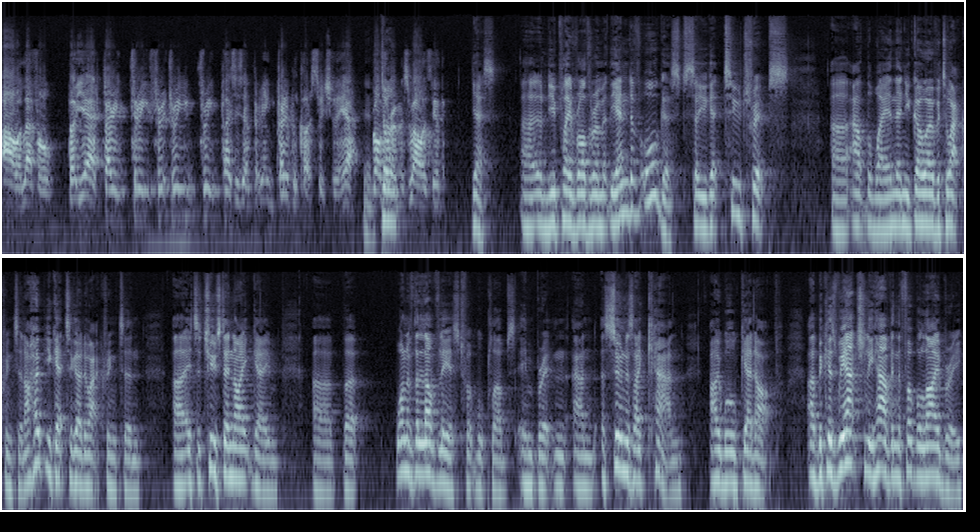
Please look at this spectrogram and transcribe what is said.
our level but yeah, very three, three, three, three places are incredibly close to each other. Yeah, yeah. Rotherham Don- as well as the other. Yes, uh, and you play Rotherham at the end of August, so you get two trips uh, out the way, and then you go over to Accrington. I hope you get to go to Accrington. Uh, it's a Tuesday night game, uh, but one of the loveliest football clubs in Britain. And as soon as I can, I will get up. Uh, because we actually have in the football library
